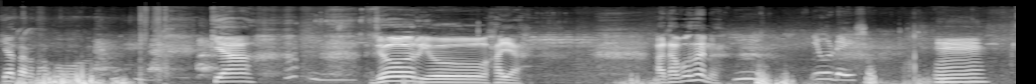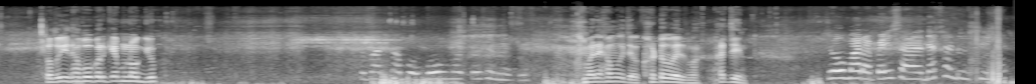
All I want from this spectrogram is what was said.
ક્યાં તારો ધાબો? ક્યાં? જો રહ્યો હાયા. આ ધાબો છે ને? એવું ડે છે. હમ તો તું એ ધાબો પર કેમ નો ગયો? તો મારો ધાબો બહુ મોટો ને મને સમજો ખોટું બોલમાં. હચીન. જો મારા પૈસા દેખાડું છે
